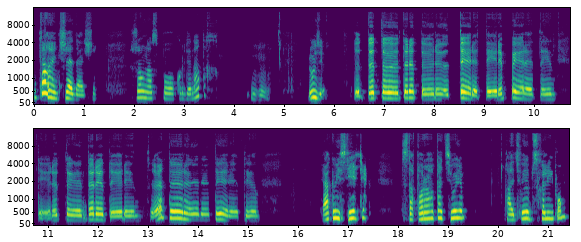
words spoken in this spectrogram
Ну, Та ще далі. Що у нас по координатах? Угу. Друзі. Як весельчик. З топором танцюємо. Танцюємо з хлібом.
